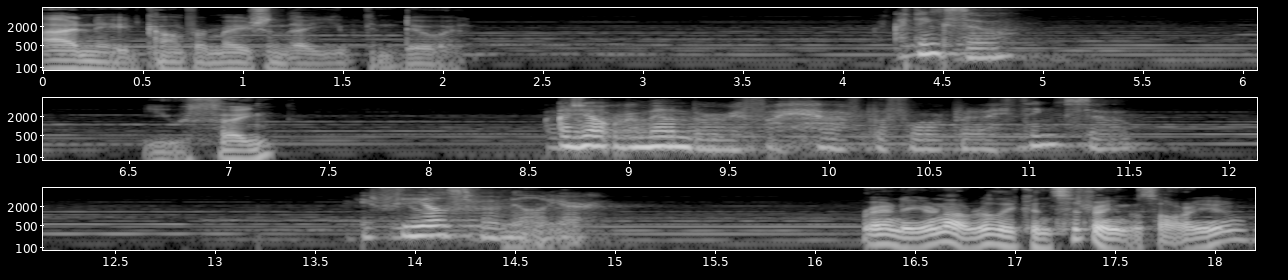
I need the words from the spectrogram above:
I need confirmation that you can do it. I think so. You think? I don't remember if I have before, but I think so. It feels familiar. Brandy, you're not really considering this, are you?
